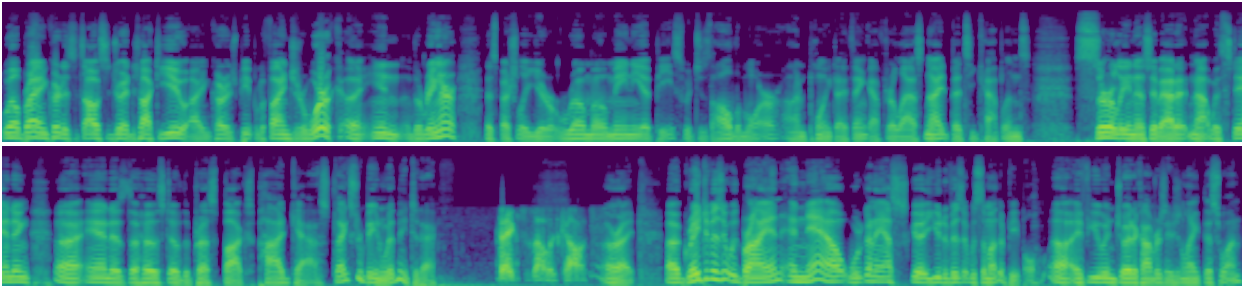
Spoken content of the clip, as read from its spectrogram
Well, Bryan Curtis, it's always a joy to talk to you. I encourage people to find your work uh, in The Ringer, especially your Romo Mania piece, which is all the more on point, I think, after last night. Betsy Kaplan's surliness about it notwithstanding, uh, and as the host of the Press Box podcast. Thanks for being with me today. Thanks as always, Colin. All right. Uh, great to visit with Bryan. And now we're going to ask uh, you to visit with some other people uh, if you enjoyed a conversation like this one,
